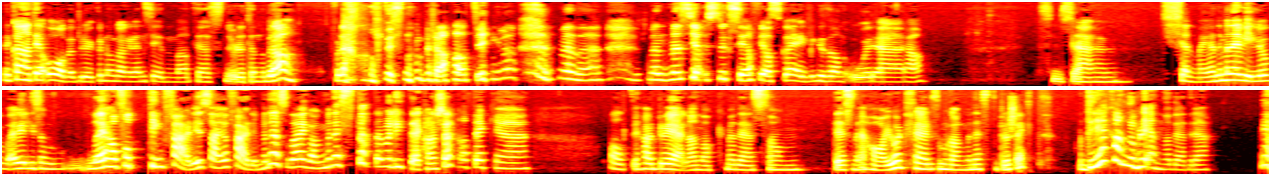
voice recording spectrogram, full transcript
det kan hende at jeg overbruker noen ganger den siden med at jeg snur det til noe bra. For det er alltid sånne bra ting, da. Men, eh, men, men suksess og fiasko er egentlig ikke sånn ord jeg ja, syns jeg kjenner meg igjen i. Men jeg vil jo jeg vil liksom, Når jeg har fått ting ferdig, så er jeg jo ferdig med det. Så da er jeg i gang med neste. Det er vel litt det, kanskje. At jeg ikke alltid har dvela nok med det som, det som jeg har gjort, for jeg er liksom i gang med neste prosjekt. Og det kan jo bli enda bedre.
